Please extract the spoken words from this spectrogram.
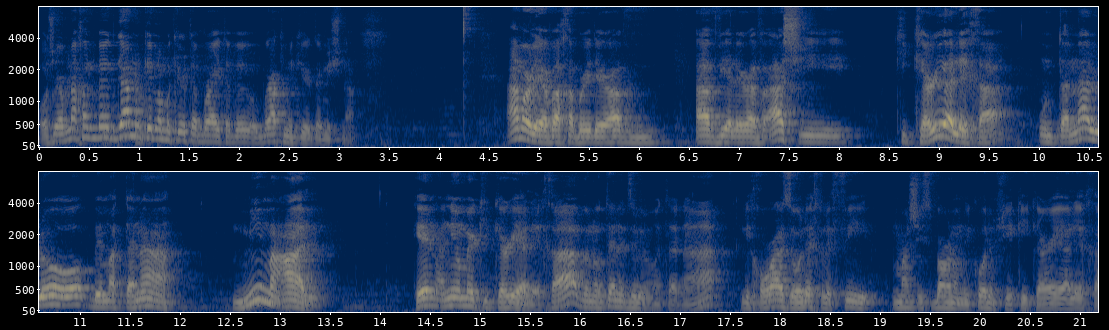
או שרב נחמן באמת גם כן לא מכיר את הברייתא ורק מכיר את המשנה. אמר לרב אחא ברי דרב אביה לרב אשי, כי קרי עליך ונתנה לו במתנה ממעל. כן, אני אומר כי קרי עליך ונותן את זה במתנה, לכאורה זה הולך לפי מה שהסברנו מקודם שכי קרי עליך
